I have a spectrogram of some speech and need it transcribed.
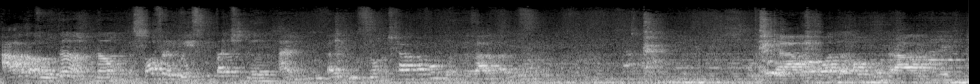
a água está voltando? Não, é só a frequência que está te dando a, ilusão de que a água está voltando, mas a água está descendo. Porque a água roda ao contrário.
